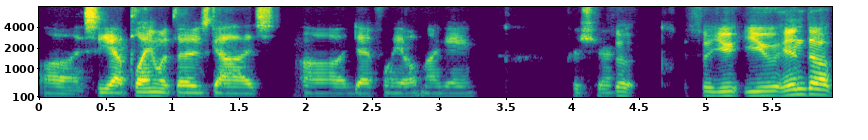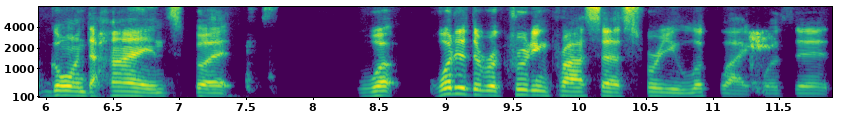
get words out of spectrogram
Uh, so yeah, playing with those guys uh, definitely helped my game for sure. So, so you you end up going to Hinds, but what what did the recruiting process for you look like? Was it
